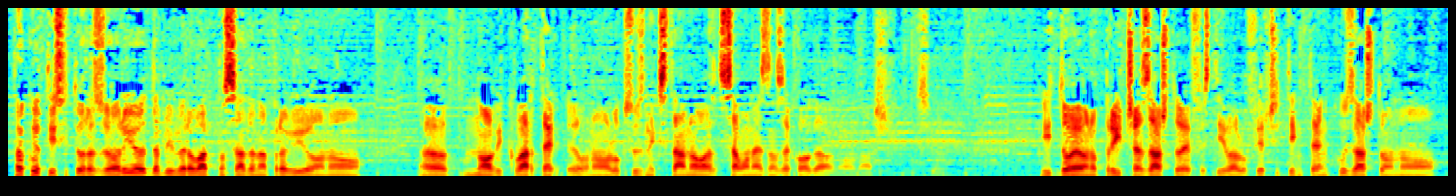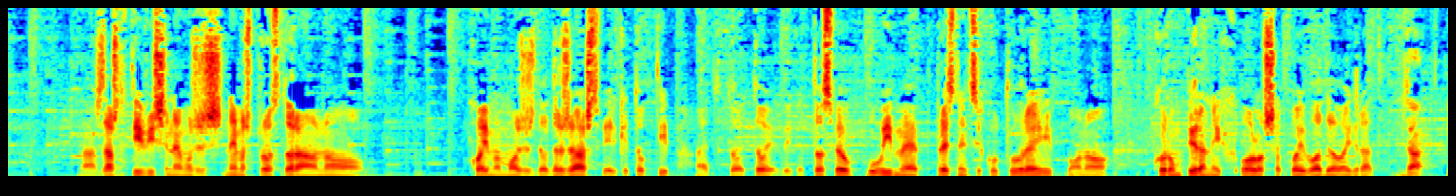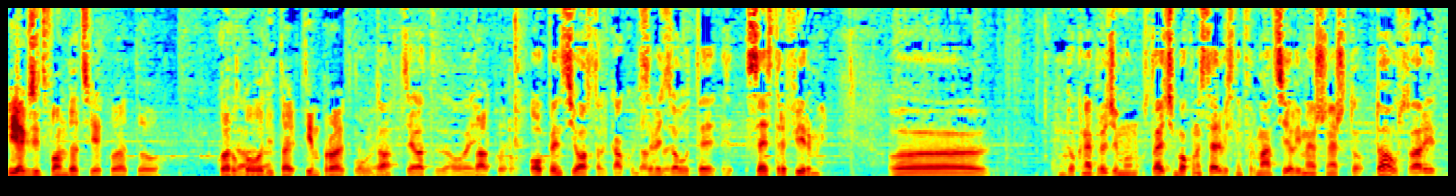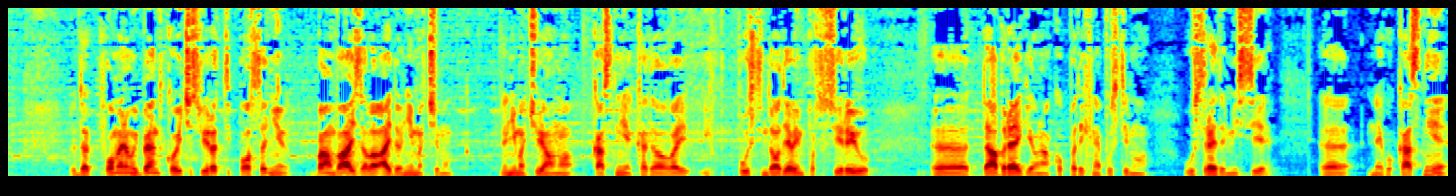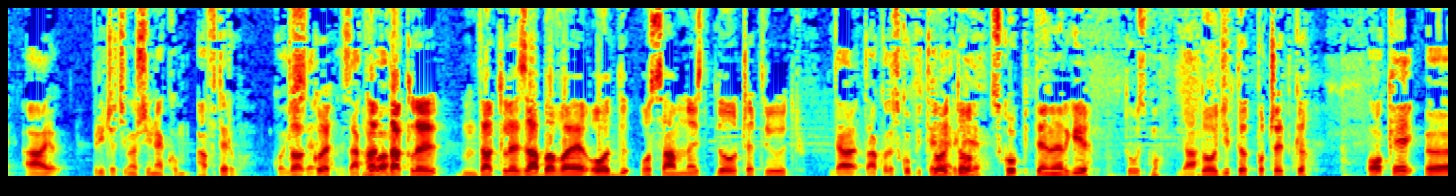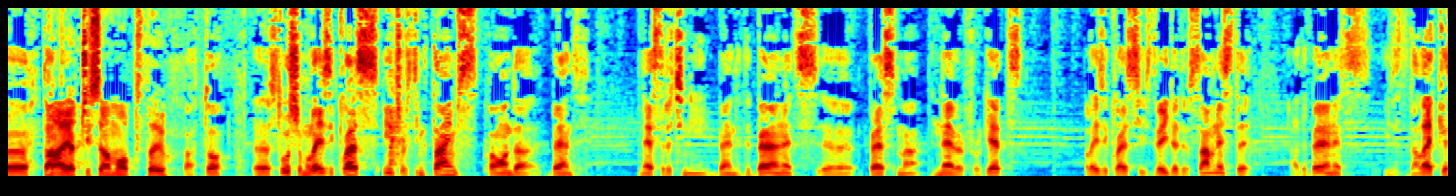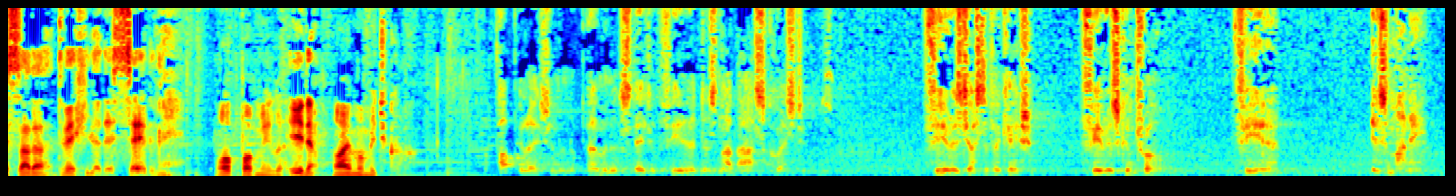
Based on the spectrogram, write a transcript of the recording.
tako da ti si to razorio da bi verovatno sada napravio ono uh, novi kvartek, ono, luksuznih stanova, samo ne znam za koga, ono, znaš, mislim, i to je ono priča zašto je festival u Firči Think Tanku, zašto ono, znaš, zašto ti više ne možeš, nemaš prostora, ono, kojima možeš da održavaš svirke tog tipa. Eto, to je to je. To sve u, u ime predstavnice kulture i ono korumpiranih ološa koji vode ovaj grad. Da. I Exit fondacije koja to koja Da, rukovodi da. taj, tim projektom. U, da, cijela te, ovaj, Tako je. Opens i ostali, kako im se već je. zovu te sestre firme. E, dok ne pređemo u sledećem bloku na servisne informacije, ili ima još nešto? Da, u stvari, da pomenemo i band koji će svirati poslednje, Bam Vajzala, ajde o njima ćemo na njima ću ja ono kasnije kada ovaj ih pustim da odjavim, pošto sviraju e, dub reggae onako pa da ih ne pustimo u sred emisije e, nego kasnije, a pričat ćemo još i nekom afteru koji Tako se je. zakuva. Na, dakle, dakle, zabava je od 18 do 4 ujutru. Da, tako da skupite To je to, energije. skupite energije, tu smo. Da. Dođite od početka, Ok, e, tako, najjači samo opstaju. pa to. E, slušamo Lazy Class, Interesting Times, pa onda band, nesrećni band The Bayonets, e, pesma Never Forget. Lazy Class je iz 2018. A The Bayonets iz daleke sada 2007. Opa, mile. Idemo. Ajmo, Mičko. A population in a permanent state of fear does not ask questions. Fear is justification. Fear is control. Fear is money.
